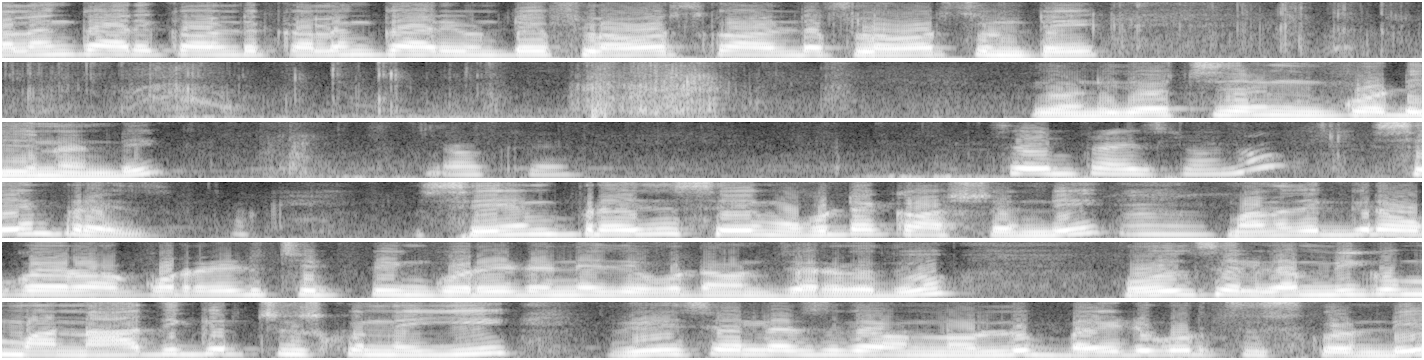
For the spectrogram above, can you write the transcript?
కలంకారీ కావాలంటే కలంకారీ ఉంటాయి ఫ్లవర్స్ కావాలంటే ఫ్లవర్స్ ఉంటాయి. ఇదిగోండి ఇది వచ్చేసరికి ఇంకో డిజైన్ అండి. ఓకే. సేమ్ ప్రైస్లోనా same price same price same ఒకటే కాస్ట్ అండి. మన దగ్గర ఒక ఒక రేట్ చెప్పి ఇంకో రేట్ అనేది ఇవ్వడం జరగదు. హోల్సేల్గా మీకు మా నా దగ్గర చూసుకున్నవి రీసేలర్స్గా ఉన్న వాళ్ళు బయట కూడా చూసుకోండి.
